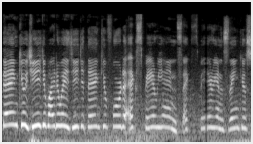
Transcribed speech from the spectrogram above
Thank you, Gigi. By the way, Gigi, thank you for the experience. Experience. Thank you so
